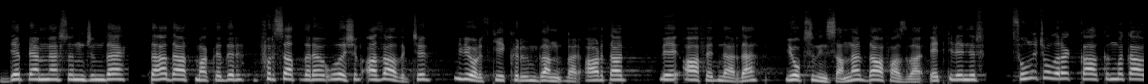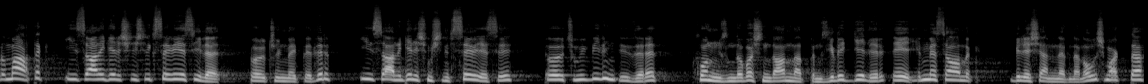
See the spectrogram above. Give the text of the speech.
depremler sonucunda daha da artmaktadır. Fırsatlara ulaşım azaldıkça biliyoruz ki kırılganlıklar artar ve afetlerden yoksul insanlar daha fazla etkilenir. Sonuç olarak kalkınma kavramı artık insani gelişmişlik seviyesiyle ölçülmektedir. İnsani gelişmişlik seviyesi ölçümü bilindiği üzere konumuzun da başında anlattığımız gibi gelir, eğitim ve sağlık bileşenlerinden oluşmakta.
